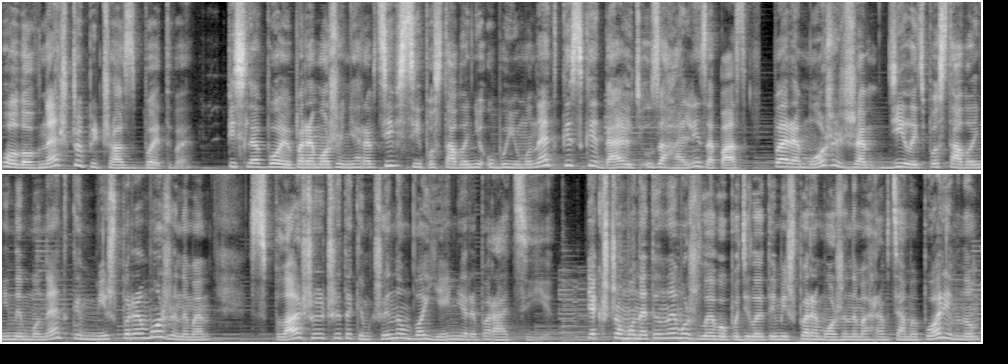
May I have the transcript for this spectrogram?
головне, що під час битви. Після бою переможені гравці всі поставлені у бою монетки скидають у загальний запас. Переможець же ділить поставлені ним монетки між переможеними, сплачуючи таким чином воєнні репарації. Якщо монети неможливо поділити між переможеними гравцями порівну,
